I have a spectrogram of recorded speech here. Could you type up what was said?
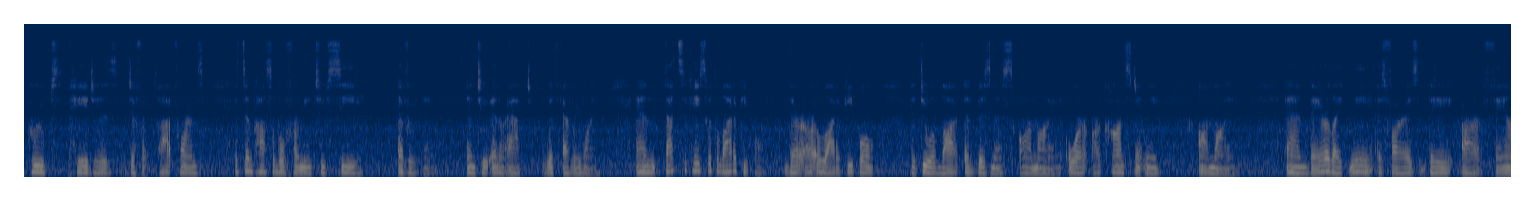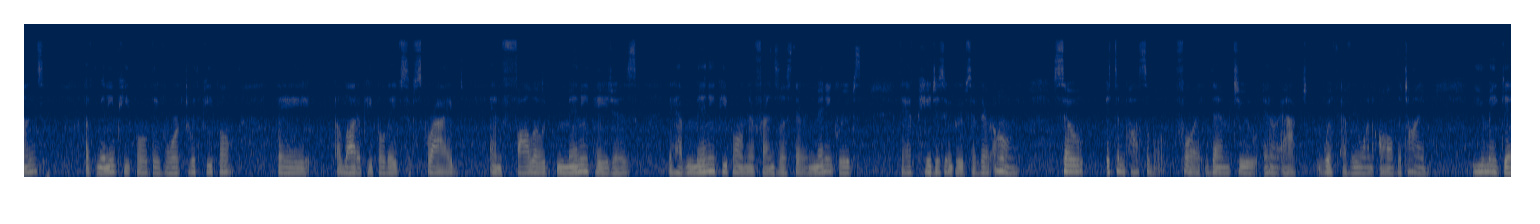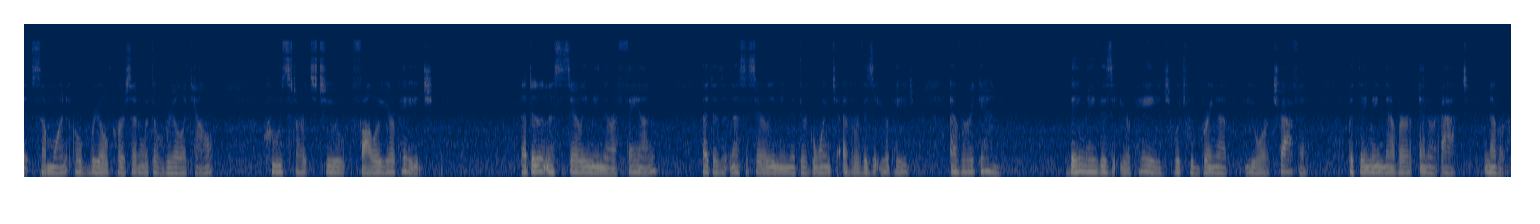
groups, pages, different platforms. It's impossible for me to see everything and to interact with everyone. And that's the case with a lot of people. There are a lot of people that do a lot of business online or are constantly online. And they are like me as far as they are fans of many people. They've worked with people. They, a lot of people, they've subscribed and followed many pages. They have many people on their friends list. They're in many groups. They have pages and groups of their own. So it's impossible for them to interact with everyone all the time. You may get someone, a real person with a real account, who starts to follow your page. That doesn't necessarily mean they're a fan. That doesn't necessarily mean that they're going to ever visit your page ever again. They may visit your page, which would bring up your traffic, but they may never interact. Never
